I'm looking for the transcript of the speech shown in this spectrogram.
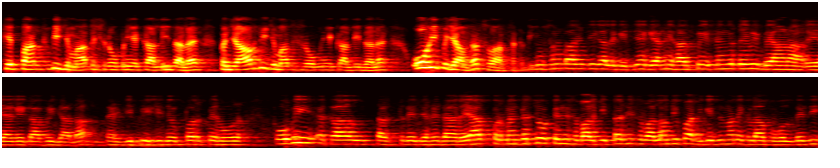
ਕਿ ਪੰਥ ਦੀ ਜਮਾਤ ਸ਼੍ਰੋਮਣੀ ਅਕਾਲੀ ਦਲ ਹੈ ਪੰਜਾਬ ਦੀ ਜਮਾਤ ਸ਼੍ਰੋਮਣੀ ਅਕਾਲੀ ਦਲ ਹੈ ਉਹੀ ਪੰਜਾਬ ਦਾ ਸਵਾਰ ਸਕਦੀ ਹੈ। ਦੂਸ਼ਣਬਾਜ਼ੀ ਦੀ ਗੱਲ ਕੀਤੀ ਹੈ ਗਿਆਨੀ ਹਰਪ੍ਰੀਤ ਸਿੰਘ ਦੇ ਵੀ ਬਿਆਨ ਆ ਰਹੇ ਹੈਗੇ ਕਾਫੀ ਜ਼ਿਆਦਾ ਐਸਜੀਪੀਸੀ ਦੇ ਉੱਪਰ ਤੇ ਹੋਰ ਉਹ ਵੀ ਅਕਾਲ ਤਖਤ ਦੇ ਜਥੇਦਾਰ ਆ। ਪਰਮਿੰਦਰ ਝੋਟੇ ਨੇ ਸਵਾਲ ਕੀਤਾ ਸੀ ਸਵਾਲਾਂ ਦੀ ਭੱਜ ਗਏ ਸੀ ਉਹਨਾਂ ਦੇ ਖਿਲਾਫ ਬੋਲਦੇ ਸੀ।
